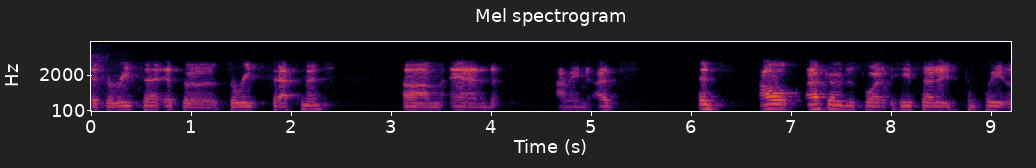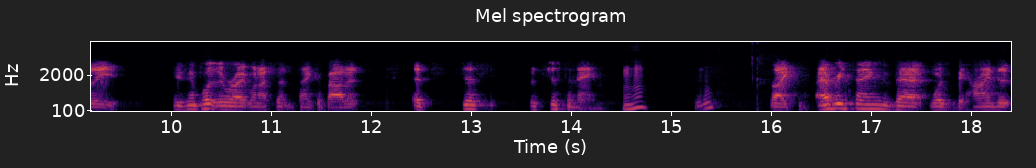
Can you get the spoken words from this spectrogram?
It's a reset. It's a it's a reassessment, um, and I mean, it's it's. I'll echo just what he said. He's completely he's completely right when I sit and think about it. It's just it's just a name. Mhm. Mhm. Like everything that was behind it,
